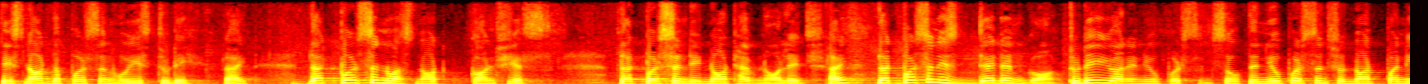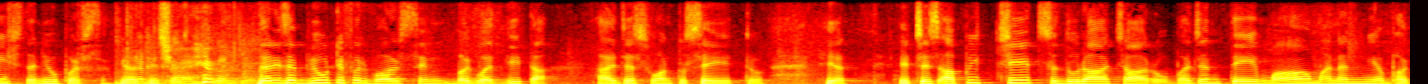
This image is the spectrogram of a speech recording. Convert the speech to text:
is not the person who is today, right? That person was not conscious. That person did not have knowledge, right? That person is dead and gone. Today you are a new person. So the new person should not punish the new person. Got I will it? try. There is a beautiful verse in Bhagavad Gita. I just want to say it here. It says, Apichet duracharo bhajante mam ananya bhak.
